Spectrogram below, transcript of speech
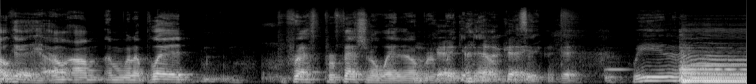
Okay, I'm, I'm going to play it professional way, and I'm going to break it down. okay. Okay. We love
